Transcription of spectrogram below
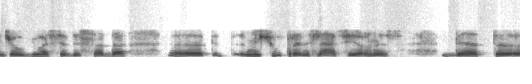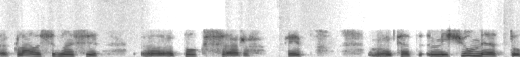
džiaugiuosi visada uh, mišių transliacijomis. Bet klausimas toks, ar kaip, kad mišių metu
